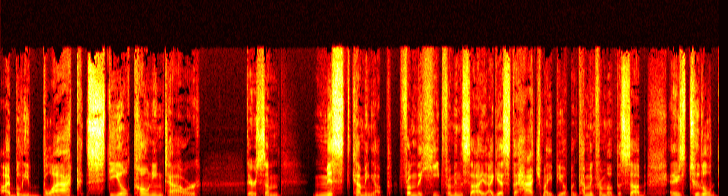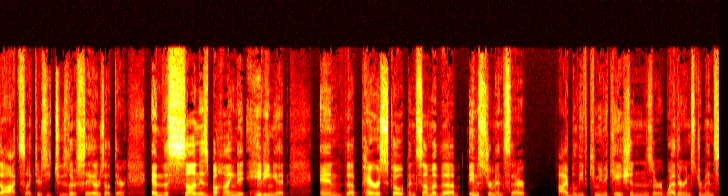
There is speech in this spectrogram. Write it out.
I believe, black steel conning tower. There's some mist coming up from the heat from inside. I guess the hatch might be open, coming from the sub. And there's two little dots, like there's two little sailors out there. And the sun is behind it, hitting it. And the periscope and some of the instruments that are, I believe, communications or weather instruments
